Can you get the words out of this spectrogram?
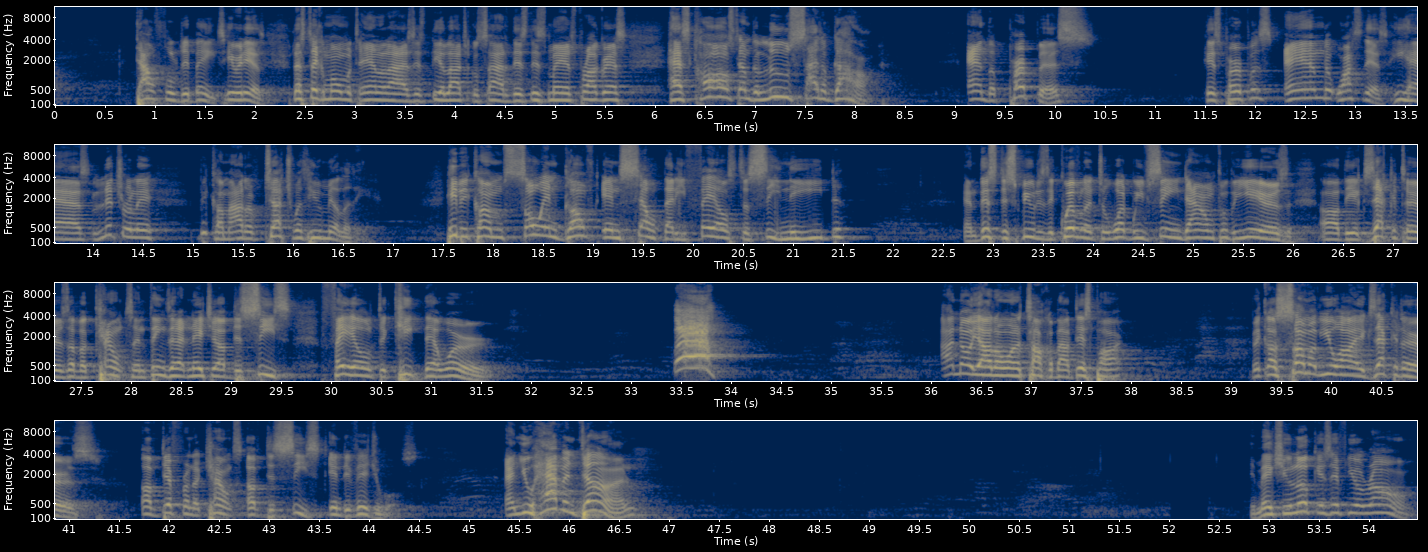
Doubtful debates. Here it is. Let's take a moment to analyze this theological side of this. This man's progress has caused them to lose sight of God and the purpose, his purpose, and watch this, he has literally become out of touch with humility. He becomes so engulfed in self that he fails to see need. And this dispute is equivalent to what we've seen down through the years. Uh, the executors of accounts and things of that nature of deceased failed to keep their word. Ah! I know y'all don't want to talk about this part because some of you are executors of different accounts of deceased individuals. And you haven't done makes you look as if you're wrong.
